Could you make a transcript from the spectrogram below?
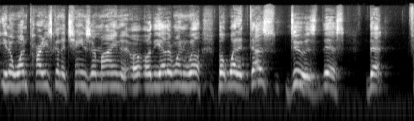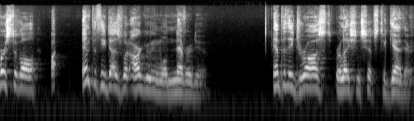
you know, one party's going to change their mind or, or the other one will. But what it does do is this that First of all, uh, empathy does what arguing will never do. Empathy draws relationships together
